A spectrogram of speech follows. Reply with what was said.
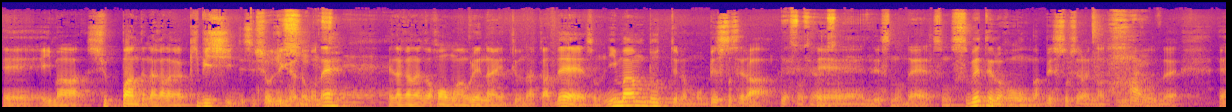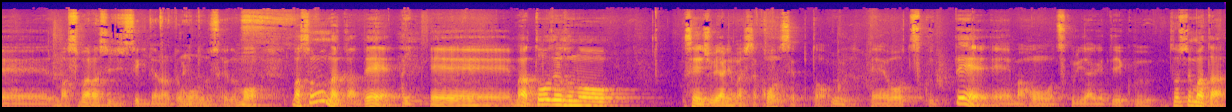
えー、今、出版ってなかなか厳しいんですよ、正直なところね。ねなかなか本は売れないという中で、その2万部っていうのはもうベストセラーですえー、ですので、その全ての本がベストセラーになっているということで、はい、えー、まあ、素晴らしい実績だなと思うんですけども、まあ、その中で、はい、えー、まあ、当然その、先週やりましたコンセプト、を作って、えーまあ、本を作り上げていく。そしてまた、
